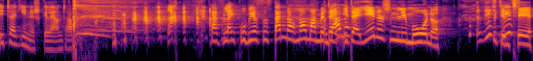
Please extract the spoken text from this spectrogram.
Italienisch gelernt habe. Ja, vielleicht probierst du es dann doch nochmal mit Und der damit- italienischen Limone. Richtig. Mit dem Tee.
